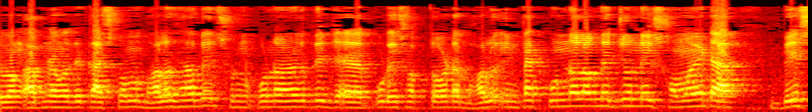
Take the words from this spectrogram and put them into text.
এবং আপনার মধ্যে কাজকর্ম ভালো হবে। লগ্নের পুরো সপ্তাহটা ভালো। ইনফ্যাক্ট কন্যা লগ্নের জন্য এই সময়টা বেশ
